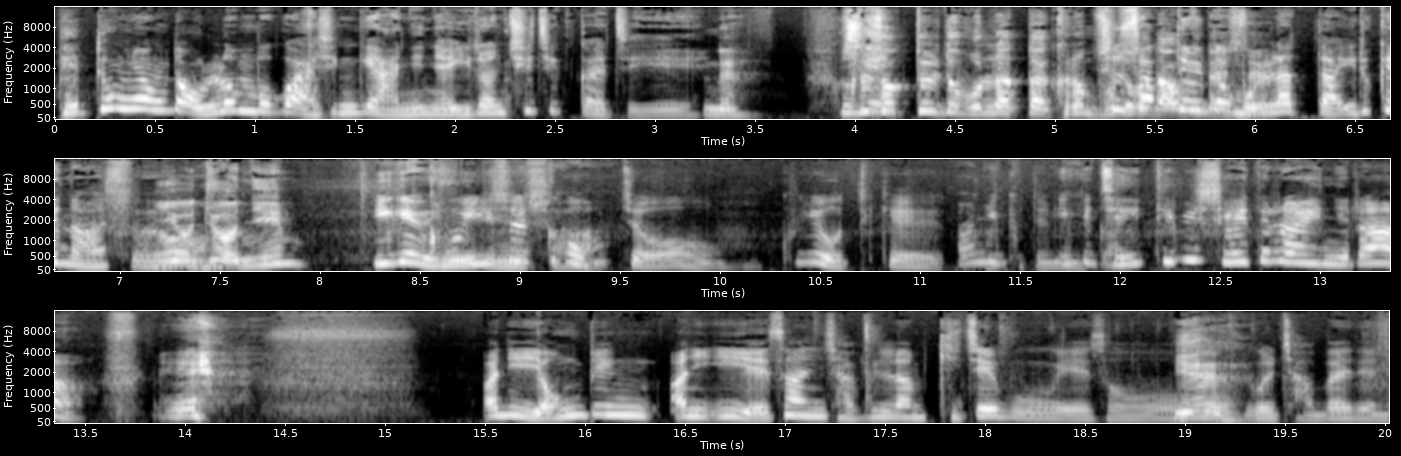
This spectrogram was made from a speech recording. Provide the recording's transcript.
대통령도 언론 보고 아신 게 아니냐 이런 취지까지. 네. 수석들도 몰랐다. 그런 보도가 나오기도 했어요. 몰랐다. 이렇게 나왔어요. 이현주 의원님. 이게 웬일입니까? 있을 수가 없죠. 그게 어떻게 아니, 그렇게 됩니까? 이게 JTBC 헤드라인이라 예. 아니 영빈 아니 이 예산이 잡히려면 기재부에서 예. 이걸 잡아야 되는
